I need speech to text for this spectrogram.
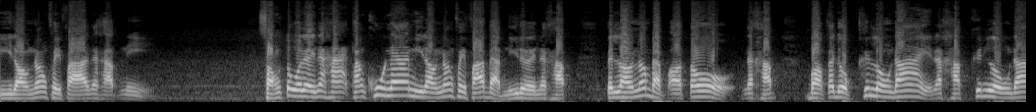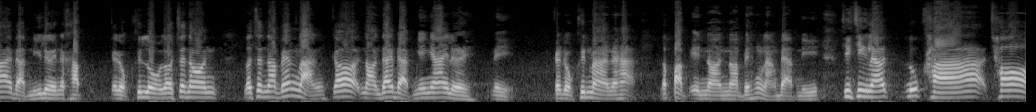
มีรองนั่งไฟฟ้านะครับนี่สองตัวเลยนะฮะทั้งคู่หน้ามีรองนั่งไฟฟ้าแบบนี้เลยนะครับ เป็นรองนั่งแบบออโต้นะครับเบาะกระดกขึ้นลงได้นะครับ ขึ้นลงได้แบบนี้เลยนะครับ กระดกขึ้นลงเราจะนอนเราจะนอนไปข้างหลังก็นอนได้แบบง่าย ๆ เลยนี่ ระดกขึ้นมานะฮะแล้วปรับเอนนอนนอนไปข้างหลังแบบนี้ จริง ๆ แล้วลูกค้าชอบ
